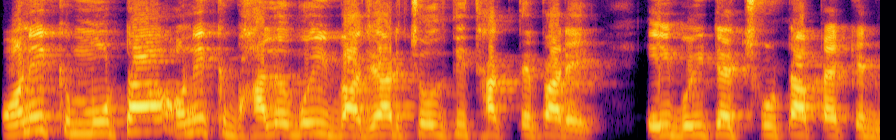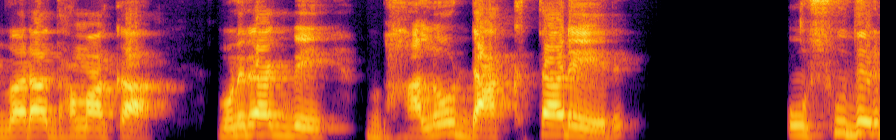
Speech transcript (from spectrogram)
অনেক মোটা, অনেক ভালো বই বাজার চলতি থাকতে পারে। এই বইটা ছোটা প্যাকেট বাড়া ধামাকা। মনে রাখবে, ভালো ডাক্তারের ওষুধের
